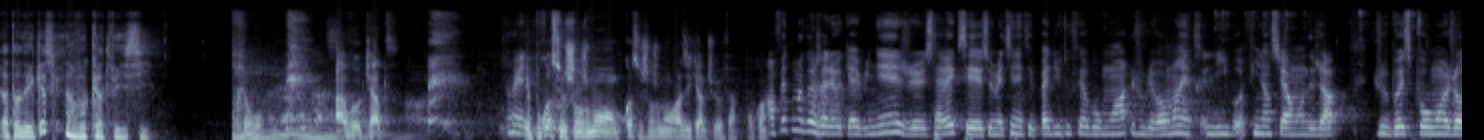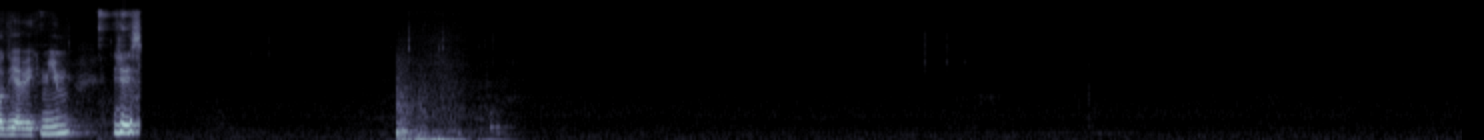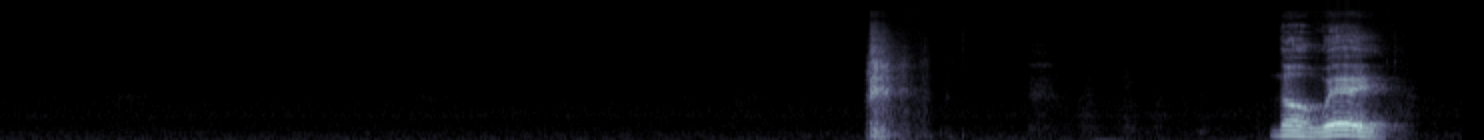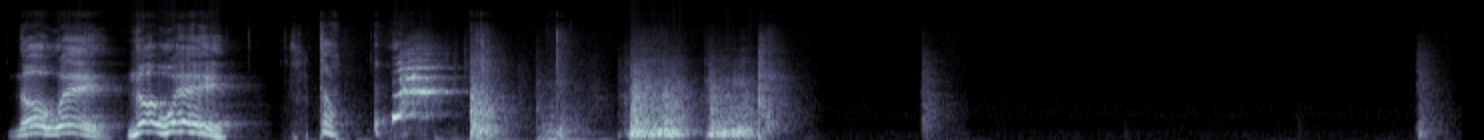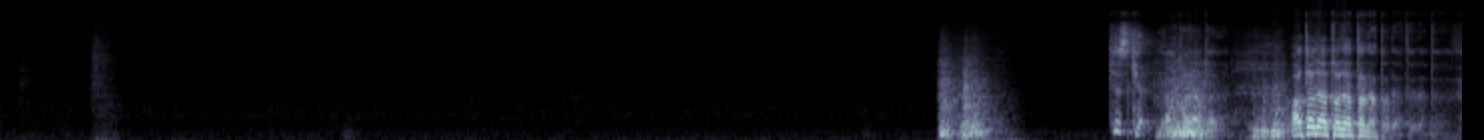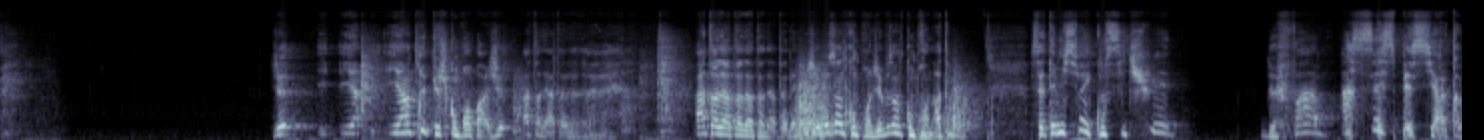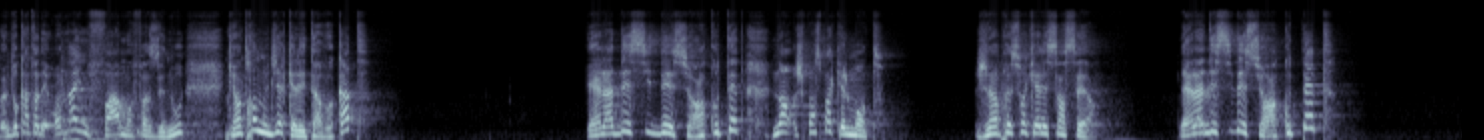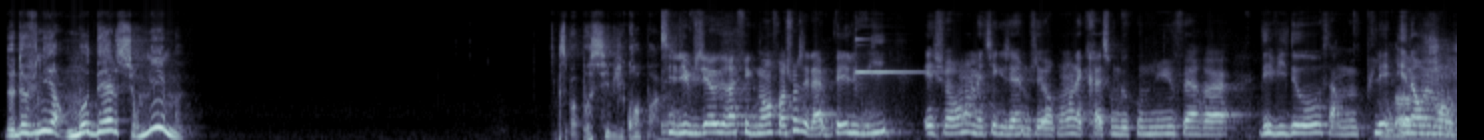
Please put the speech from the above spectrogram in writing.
Attendez, qu'est-ce qu'une avocate fait ici Frérot. Avocate. Ouais. Et pourquoi ce changement, pourquoi ce changement radical tu veux faire? Pourquoi? En fait, moi, quand j'allais au cabinet, je savais que ce métier n'était pas du tout fait pour moi. Je voulais vraiment être libre financièrement déjà. Je bosse pour moi aujourd'hui avec Mime. J'ai No way No way No way Attends. Qu'est-ce qu'il y a Non, Attendez, attendez. Attendez, attendez, attendez, attendez. Il y y a un truc que je comprends pas. Je... Attendez, attendez, attendez. Attendez, attendez, attendez, attendez. J'ai besoin de comprendre, j'ai besoin de comprendre. Attends. Cette émission est constituée de femmes assez spéciales quand même. Donc attendez, on a une femme en face de nous qui est en train de nous dire qu'elle est avocate. Et elle a décidé sur un coup de tête. Non, je pense pas qu'elle mente. J'ai l'impression qu'elle est sincère. Et elle a décidé sur un coup de tête de devenir modèle sur mime. C'est pas possible, j'y crois pas. Je suis libre géographiquement. Franchement, j'ai la belle vie. Et je fais vraiment un métier que j'aime. J'ai vraiment la création de contenu, faire euh, des vidéos. Ça me plaît Donc, énormément.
